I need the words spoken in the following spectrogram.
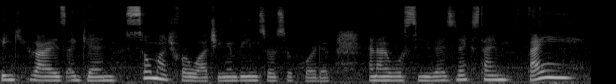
thank you guys again so much for watching and being so supportive, and I will see you guys next time. Bye!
